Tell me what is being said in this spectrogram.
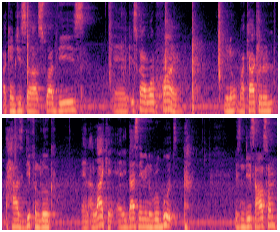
I can just uh, swap these and it's gonna work fine. You know my calculator has a different look and I like it and it doesn't even reboot. Isn't this awesome?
